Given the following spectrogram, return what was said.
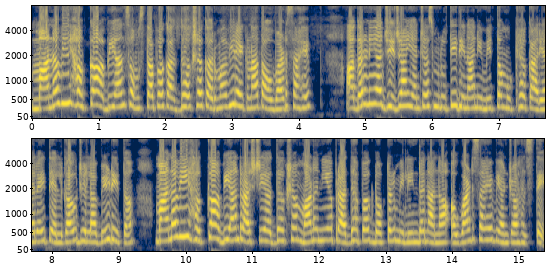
मानवी हक्क अभियान संस्थापक अध्यक्ष कर्मवीर एकनाथ आव्हाड साहेब आदरणीय जिजा यांच्या स्मृती दिनानिमित्त मुख्य कार्यालय तेलगाव जिल्हा बीड इथं मानवी हक्क अभियान राष्ट्रीय अध्यक्ष माननीय प्राध्यापक डॉक्टर मिलिंद नाना आव्हाड साहेब यांच्या हस्ते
